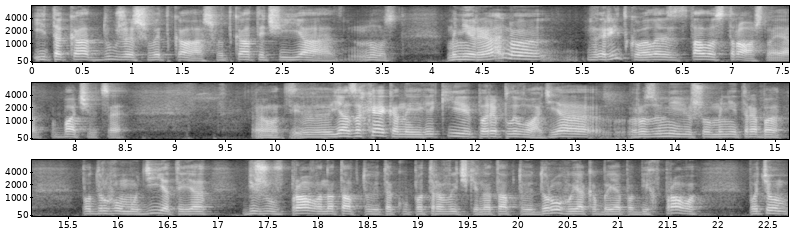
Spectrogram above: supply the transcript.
І така дуже швидка, швидка течія. Ну, мені реально рідко, але стало страшно. Я побачив це. От. е, Я захеканий, які перепливати. Я розумію, що мені треба по-другому діяти. Я біжу вправо, натаптую таку по травичці, натаптую дорогу, якоби я побіг вправо, потім,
